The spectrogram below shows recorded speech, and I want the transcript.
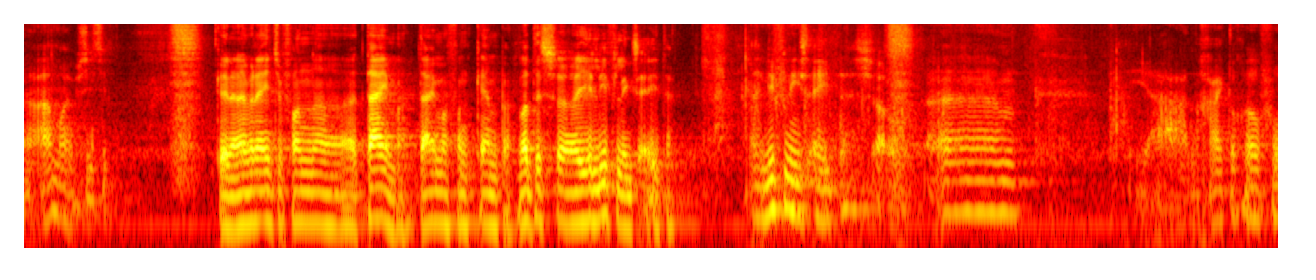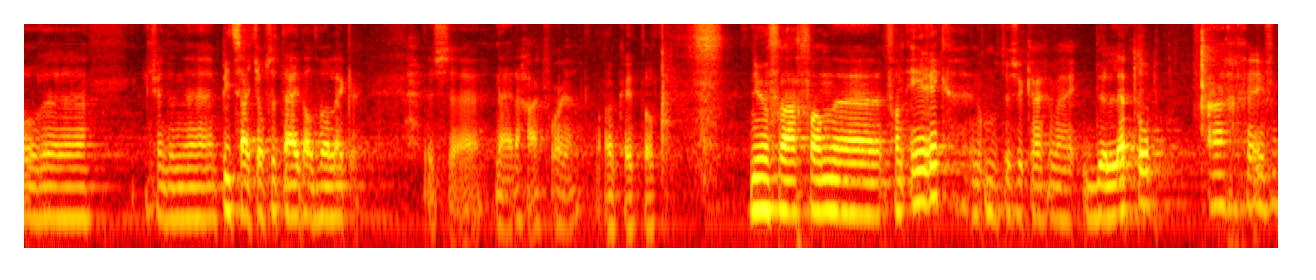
Ja, mooie positie. Oké, dan hebben we er eentje van Tijmen. Tijmen van Kempen. Wat is je lievelingseten? Mijn lievelingseten, zo. Ehm, ja, dan ga ik toch wel voor. ik vind een pizzaatje op zijn tijd altijd wel lekker. Dus eh, nee, daar ga ik voor, ja. Oké, top. Nu een vraag van, eh, van Erik. En ondertussen krijgen wij de laptop aangegeven.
